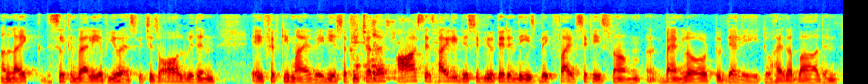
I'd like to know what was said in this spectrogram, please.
unlike the Silicon Valley of US, which is all within a 50 mile radius of each other. Ours is highly distributed in these big five cities from uh, Bangalore to Delhi to Hyderabad and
